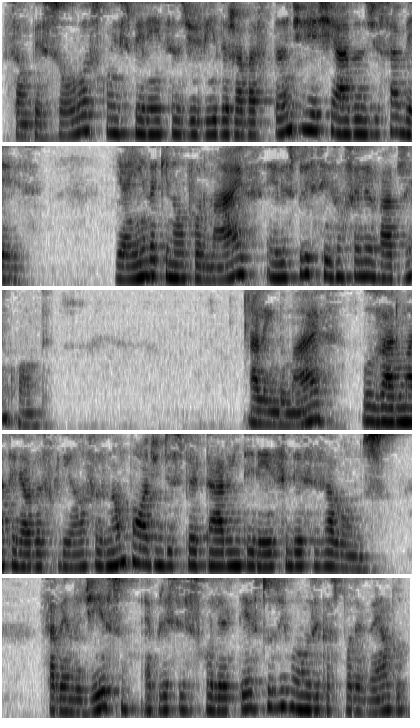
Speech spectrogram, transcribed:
São pessoas com experiências de vida já bastante recheadas de saberes, e ainda que não formais, eles precisam ser levados em conta. Além do mais, usar o material das crianças não pode despertar o interesse desses alunos. Sabendo disso, é preciso escolher textos e músicas, por exemplo,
